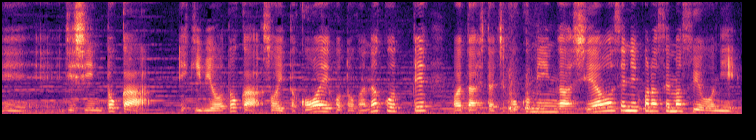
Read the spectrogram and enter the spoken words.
えー、地震とか疫病とかそういった怖いことがなくって私たち国民が幸せに暮らせますように、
